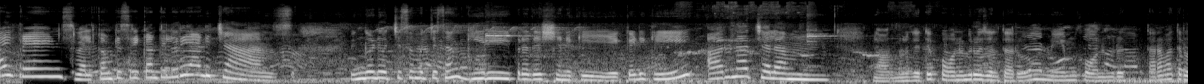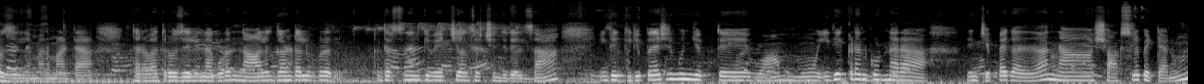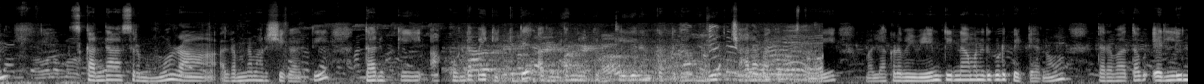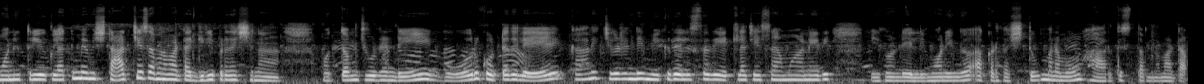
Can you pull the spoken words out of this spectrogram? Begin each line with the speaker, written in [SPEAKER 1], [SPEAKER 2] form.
[SPEAKER 1] Hi friends welcome to Srikanth Illari and chance. ఇంకోటి వచ్చేసాం వచ్చేసాం గిరి ప్రదర్శనకి. ఎక్కడికి? అరుణాచలం. నార్మల్గా అయితే పౌర్ణమి రోజు వెళ్తారు. మేము పౌర్ణమి రోజు తర్వాత రోజు వెళ్ళామన్నమాట. అనమాట తర్వాత రోజు వెళ్ళినా కూడా నాలుగు గంటలు దర్శనానికి వెయిట్ చేయాల్సి వచ్చింది తెలుసా? ఇంకా గిరి ప్రదర్శన గురించి చెప్తే వామ్మో ఇది ఎక్కడ అనుకుంటున్నారా? నేను చెప్పా కదా నా షార్ట్స్లో పెట్టాను. స్కంద ఆశ్రమము రా రమణ మహర్షి గారిది. దానికి ఆ కొండపైకి ఎక్కితే అదంతా మనకి క్లియర్ అండ్ కట్గా వ్యూ చాలా బాగా కనిపిస్తుంది. మళ్ళీ అక్కడ మేము ఏం తిన్నామనేది కూడా పెట్టాను. తర్వాత ఎర్లీ మార్నింగ్ త్రీ ఓ క్లాక్కి మేము స్టార్ట్ చేసామన్నమాట గిరి ప్రదర్శన. మొత్తం చూడండి బోరు కొట్టదులే. కానీ చూడండి మీకు తెలుస్తుంది ఎట్లా చేసాము అనేది. ఇదిగోండి ఎర్లీ మార్నింగ్ అక్కడ ఫస్ట్ మనము హారతిస్తాం అనమాట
